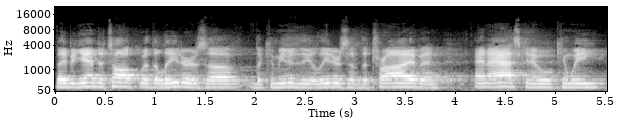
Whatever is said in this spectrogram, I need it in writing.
they began to talk with the leaders of the community, the leaders of the tribe, and, and ask, you know, can we,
